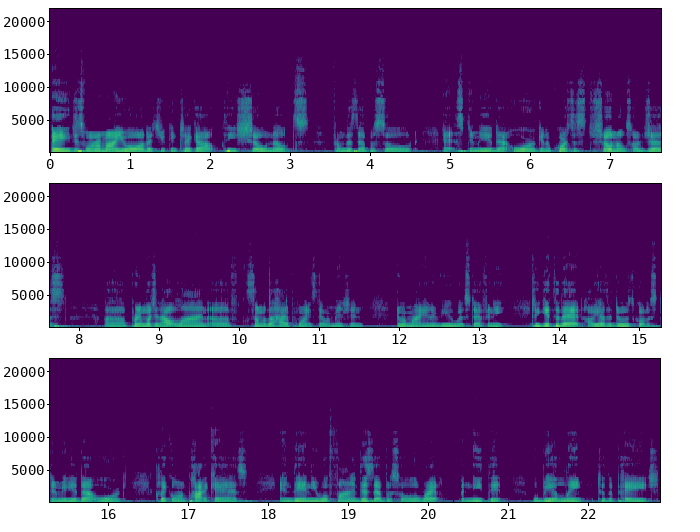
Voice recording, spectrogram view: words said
Hey, just want to remind you all that you can check out the show notes from this episode at stemmedia.org. And of course, the show notes are just uh, pretty much an outline of some of the high points that were mentioned during my interview with Stephanie. To get to that, all you have to do is go to stemmedia.org, click on podcast, and then you will find this episode right beneath it will be a link to the page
